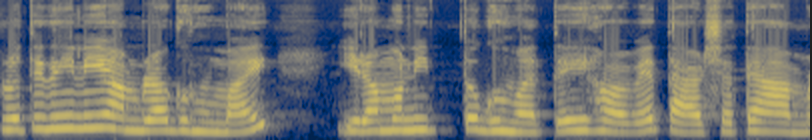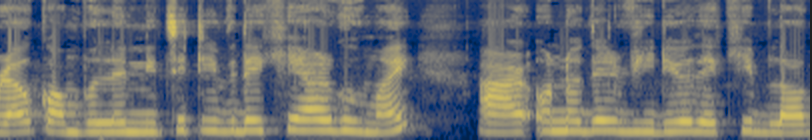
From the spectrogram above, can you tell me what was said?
প্রতিদিনই আমরা ঘুমাই। ইরামণির তো ঘুমাতেই হবে, তার সাথে আমরাও কম্বলের নিচে টিভি দেখি আর ঘুমাই, আর অন্যদের ভিডিও দেখি, ব্লগ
